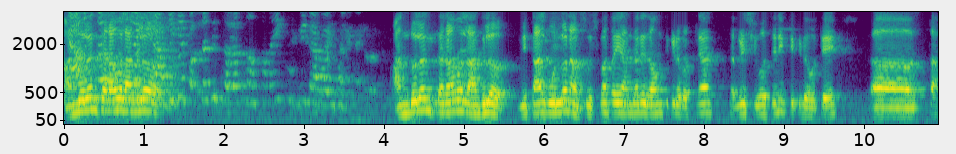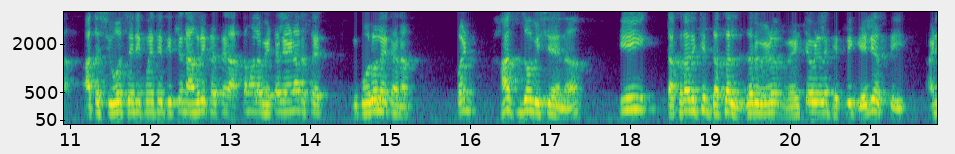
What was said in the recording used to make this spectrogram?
आंदोलन करावं लागलं. आंदोलन करावं लागलं. मी काल बोललो ना सुषमाताई अंधारे जाऊन तिकडे बसल्या. सगळे शिवसैनिक तिकडे होते. आता शिवसैनिक म्हणजे ते तिथले नागरिकच आहेत आता मला भेटायला येणारच आहेत. मी बोलवलंय त्यांना. पण हाच जो विषय आहे ना की तक्रारीची दखल जर वेळ वेळच्या वेळेला घेतली गेली असती आणि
